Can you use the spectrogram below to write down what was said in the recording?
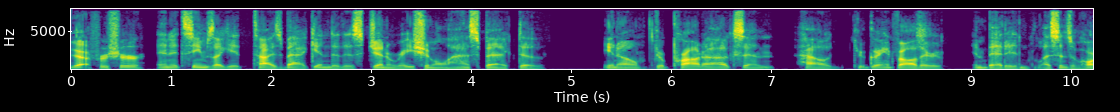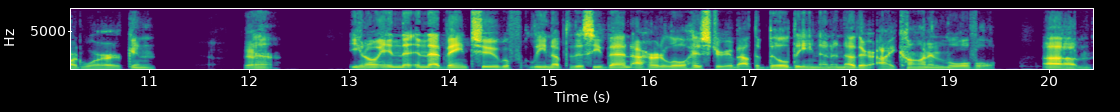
Yeah, for sure. And it seems like it ties back into this generational aspect of, you know, your products and how your grandfather embedded lessons of hard work and Yeah. yeah. You know, in the in that vein too, before leading up to this event, I heard a little history about the building and another icon in Louisville um,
